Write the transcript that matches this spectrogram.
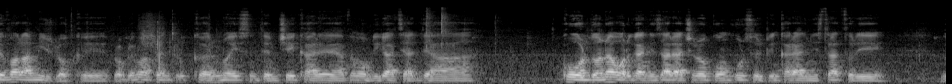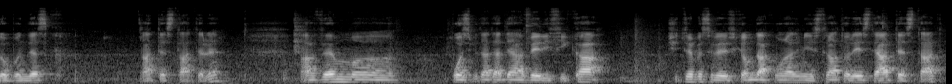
undeva la mijloc e problema, pentru că noi suntem cei care avem obligația de a coordona organizarea acelor concursuri prin care administratorii dobândesc atestatele. Avem uh, posibilitatea de a verifica și trebuie să verificăm dacă un administrator este atestat.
